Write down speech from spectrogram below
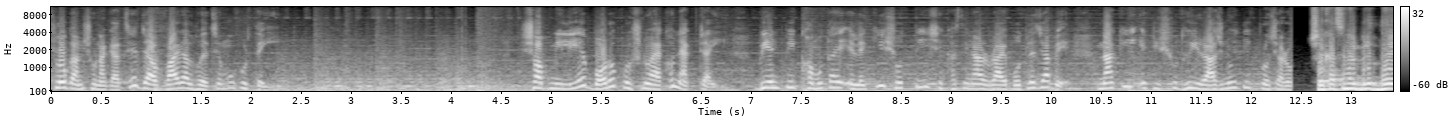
স্লোগান শোনা গেছে, যা ভাইরাল হয়েছে মুহূর্তেই। সব মিলিয়ে বড় প্রশ্ন এখন একটাই, বিএনপি ক্ষমতায় এলে কি সত্যি শেখ হাসিনার রায় বদলে যাবে? নাকি এটি শুধুই রাজনৈতিক প্রচার শেখ হাসিনার বিরুদ্ধে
